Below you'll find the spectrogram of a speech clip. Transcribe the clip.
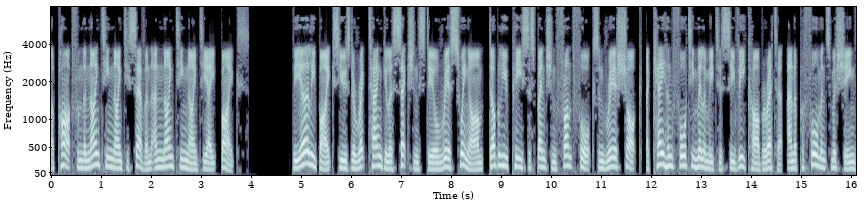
apart from the 1997 and 1998 bikes. The early bikes used a rectangular section steel rear swing arm, WP suspension front forks and rear shock, a Keihin 40 mm CV carburetor, and a performance machine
